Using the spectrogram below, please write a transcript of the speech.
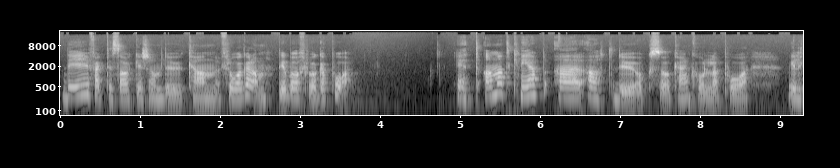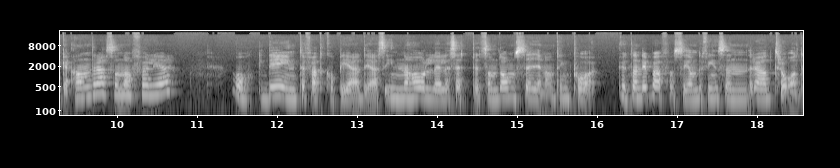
Det är ju faktiskt saker som du kan fråga dem. Det är bara att fråga på. Ett annat knep är att du också kan kolla på vilka andra som de följer. Och det är inte för att kopiera deras innehåll eller sättet som de säger någonting på. Utan det är bara för att se om det finns en röd tråd.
